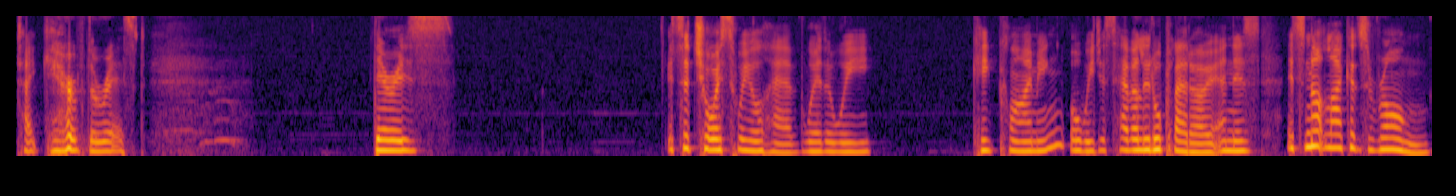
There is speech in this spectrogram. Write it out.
take care of the rest. There is it's a choice we all have whether we keep climbing or we just have a little plateau and there's it's not like it's wrong.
